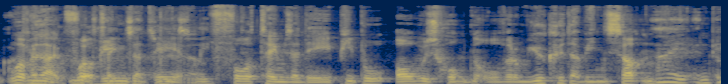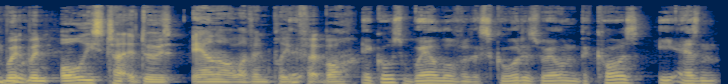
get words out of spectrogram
What was that? Four times a day at least. Four times a day. People always holding it over him. You could have been something. Aye, and people- when, when all he's trying to do is earn a living playing football. It goes well over the score as well, and because he isn't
